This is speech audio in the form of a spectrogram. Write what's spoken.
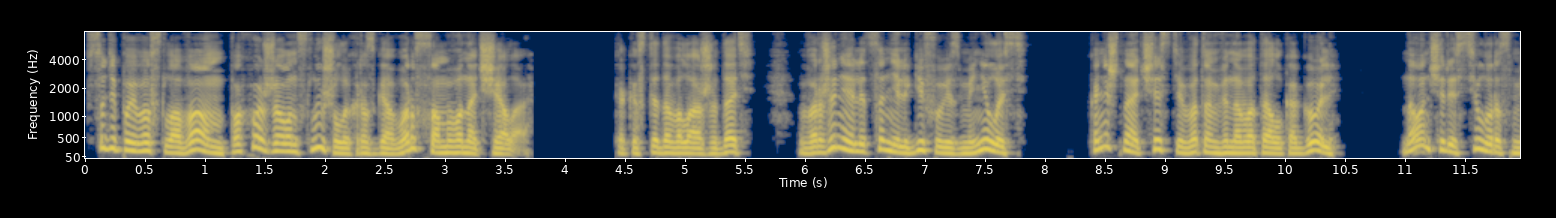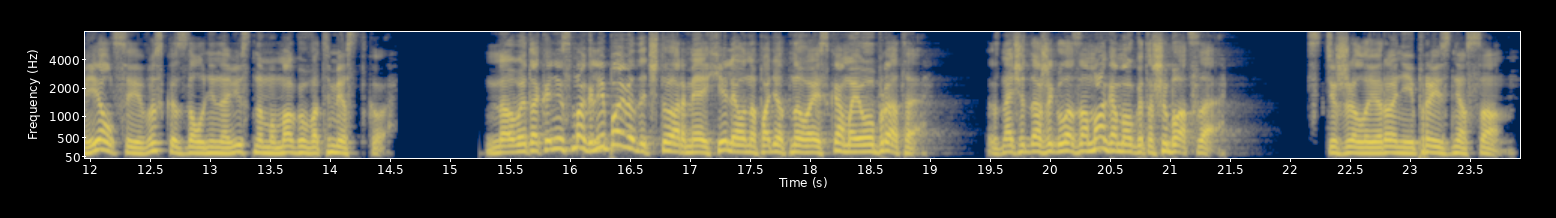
Судя по его словам, похоже, он слышал их разговор с самого начала. Как и следовало ожидать, выражение лица Нельгифу изменилось. Конечно, отчасти в этом виноват алкоголь, но он через силу рассмеялся и высказал ненавистному магу в отместку. «Но вы так и не смогли поведать, что армия Хелио нападет на войска моего брата!» Значит, даже глаза мага могут ошибаться!» С тяжелой иронией произнес он.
